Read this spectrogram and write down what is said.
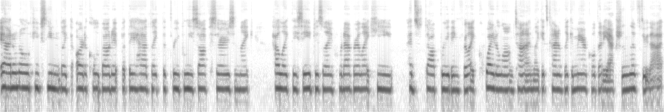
I don't know if you've seen like the article about it but they had like the three police officers and like how like they saved his life whatever like he had stopped breathing for like quite a long time. Like it's kind of like a miracle that he actually lived through that.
